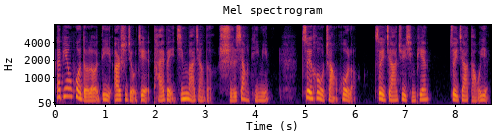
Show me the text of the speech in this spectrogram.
该片获得了第二十九届台北金马奖的十项提名，最后斩获了最佳剧情片、最佳导演、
